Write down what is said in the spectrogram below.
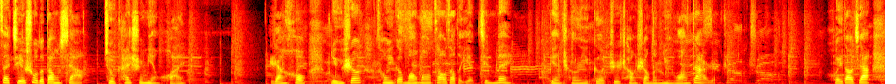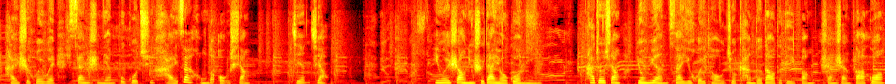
在结束的当下就开始缅怀。然后，女生从一个毛毛躁躁的眼镜妹，变成一个职场上的女王大人。回到家，还是会为三十年不过去还在红的偶像尖叫，因为少女时代有过你，它就像永远在一回头就看得到的地方闪闪发光。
